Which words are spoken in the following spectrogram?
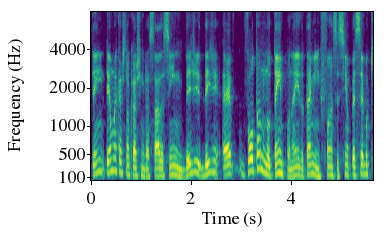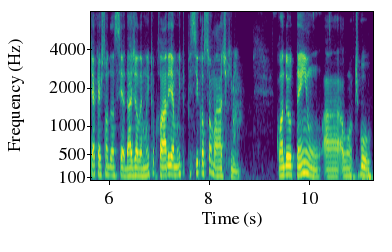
Tem, tem uma questão que eu acho engraçada, assim, desde, desde é, voltando no tempo, né, ainda até minha infância, assim, eu percebo que a questão da ansiedade, ela é muito clara e é muito psicossomática em mim. Quando eu tenho a, a, tipo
